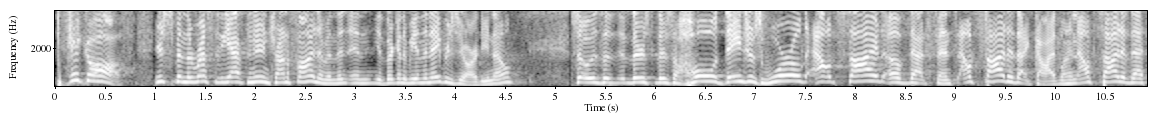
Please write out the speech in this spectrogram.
take off, you spend the rest of the afternoon trying to find them and, then, and they're going to be in the neighbor's yard, you know? So a, there's, there's a whole dangerous world outside of that fence, outside of that guideline, outside of that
